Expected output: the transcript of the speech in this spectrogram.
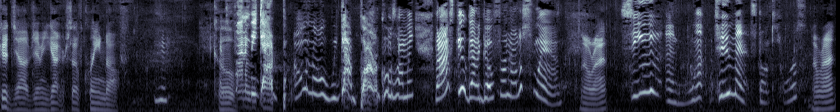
Good job, Jimmy. You got yourself cleaned off. Mhm. Cool. Funny, we got, oh we got barnacles on me, but I still gotta go for another swim. All right. See you in one, two minutes, donkey horse. All right.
